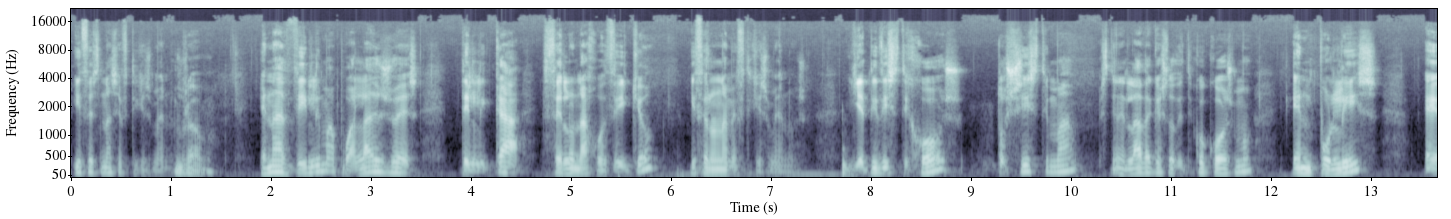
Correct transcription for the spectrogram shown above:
ή θες να είσαι ευτυχισμένος; Μπράβο. Ένα δίλημα που αλλάζει ζωές. Τελικά θέλω να έχω δίκιο ή θέλω να είμαι ευτυχισμένος; Γιατί δυστυχώς το σύστημα στην Ελλάδα και στο δυτικό κόσμο εν πολλής ε,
